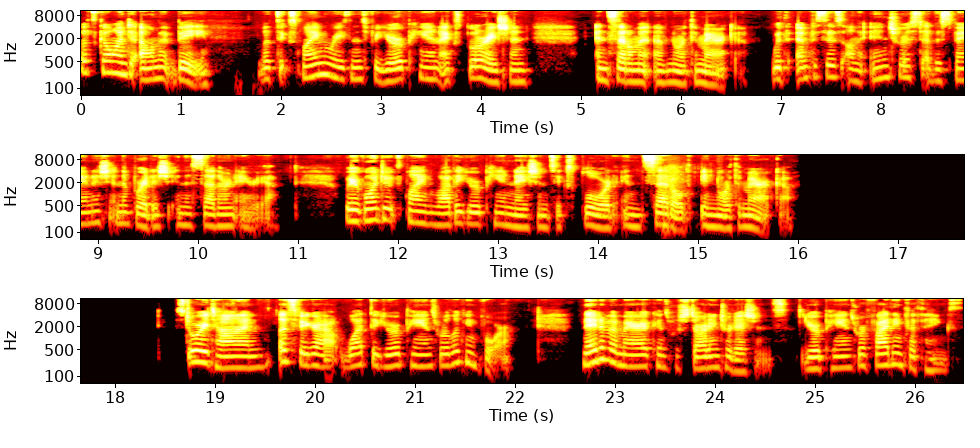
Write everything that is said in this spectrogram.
Let's go on to element B. Let's explain reasons for European exploration and settlement of North America, with emphasis on the interest of the Spanish and the British in the southern area. We are going to explain why the European nations explored and settled in North America. Story time. Let's figure out what the Europeans were looking for. Native Americans were starting traditions. Europeans were fighting for things.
